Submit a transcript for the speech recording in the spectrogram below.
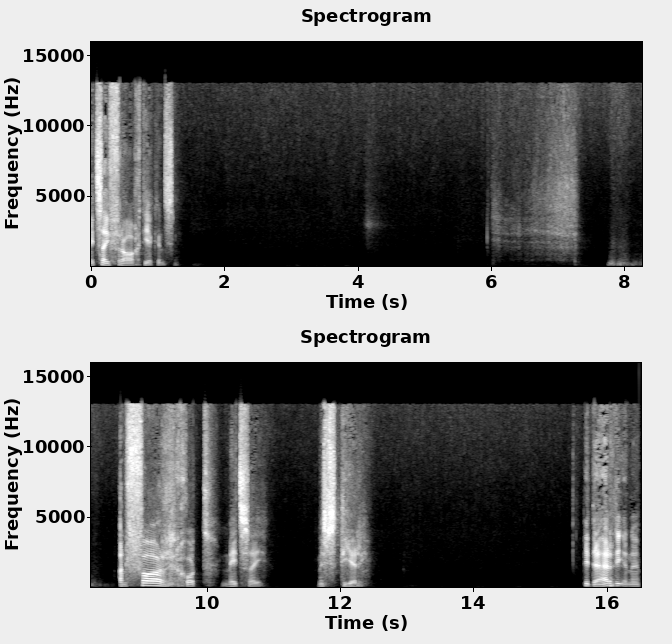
met sy vraagtekens nie. aanvaar God met sy misterie. Die derde ene,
